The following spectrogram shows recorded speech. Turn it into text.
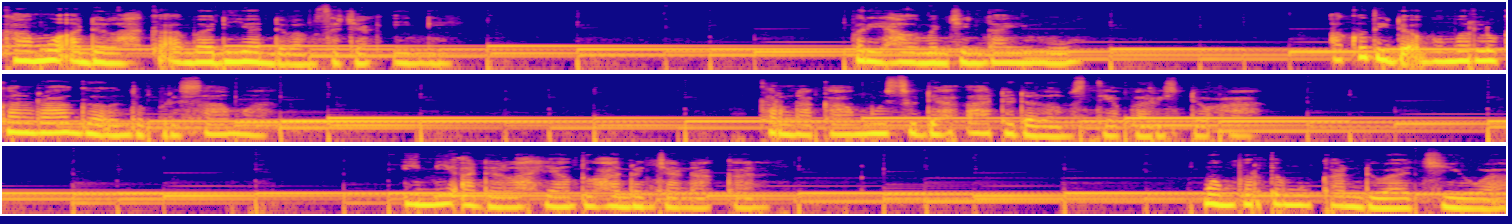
Kamu adalah keabadian dalam sejak ini. Perihal mencintaimu, aku tidak memerlukan raga untuk bersama. Karena kamu sudah ada dalam setiap baris doa. Ini adalah yang Tuhan rencanakan. Mempertemukan dua jiwa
